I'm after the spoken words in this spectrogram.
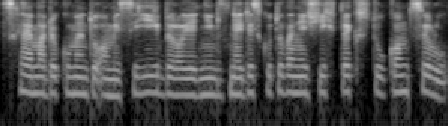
Schéma dokumentu o misiích bylo jedním z nejdiskutovanějších textů koncilu.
